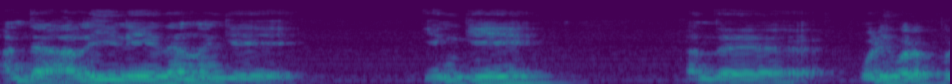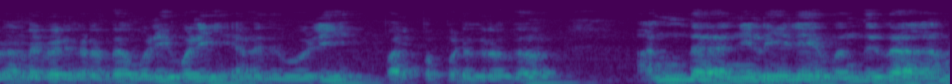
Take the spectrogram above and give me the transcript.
அந்த அலையிலே தான் அங்கே எங்கே அந்த ஒளிபரப்பு நடைபெறுகிறதோ ஒளி ஒளி அல்லது ஒளி பரப்பப்படுகிறதோ அந்த நிலையிலே வந்துதான்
